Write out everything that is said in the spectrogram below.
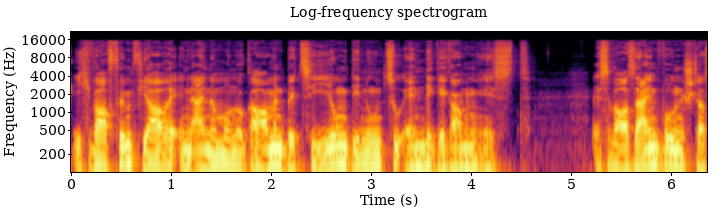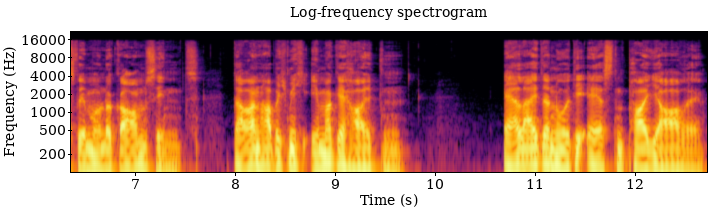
ich war fünf Jahre in einer monogamen Beziehung, die nun zu Ende gegangen ist. Es war sein Wunsch, dass wir monogam sind. Daran habe ich mich immer gehalten. Er leider nur die ersten paar Jahre.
